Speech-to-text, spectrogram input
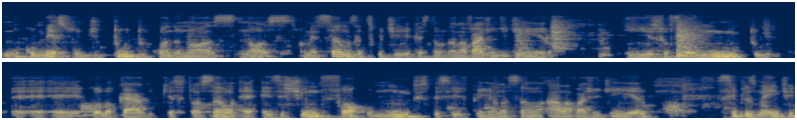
no começo de tudo, quando nós, nós começamos a discutir a questão da lavagem de dinheiro, e isso foi muito é, é, é, colocado, que a situação é, existia um foco muito específico em relação à lavagem de dinheiro, simplesmente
